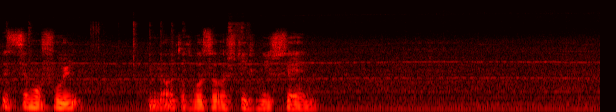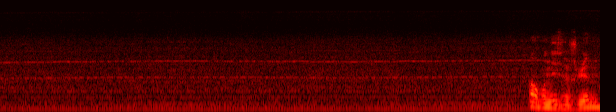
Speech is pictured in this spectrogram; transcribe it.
Jetzt sind wir voll. Dort wo so richtig nicht sehen. Aber nicht so schlimm.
